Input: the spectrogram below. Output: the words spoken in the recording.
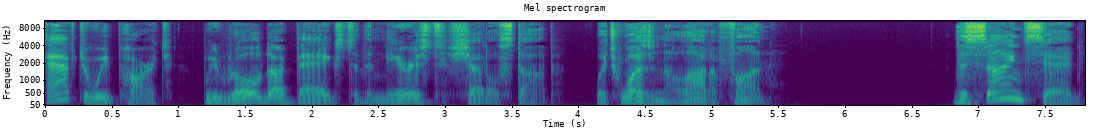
After we parked, we rolled our bags to the nearest shuttle stop, which wasn't a lot of fun. The sign said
